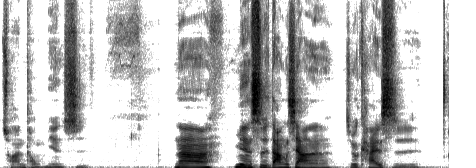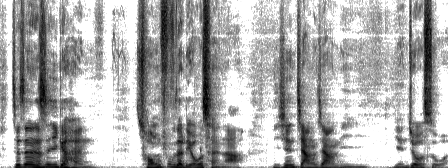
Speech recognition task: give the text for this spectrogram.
传统面试。那面试当下呢，就开始，这真的是一个很重复的流程啊。你先讲讲你研究所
